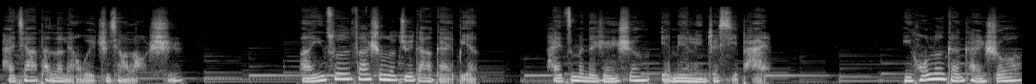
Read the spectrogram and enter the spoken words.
还加派了两位支教老师。马邑村发生了巨大改变，孩子们的人生也面临着洗牌。尹洪伦感慨说：“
